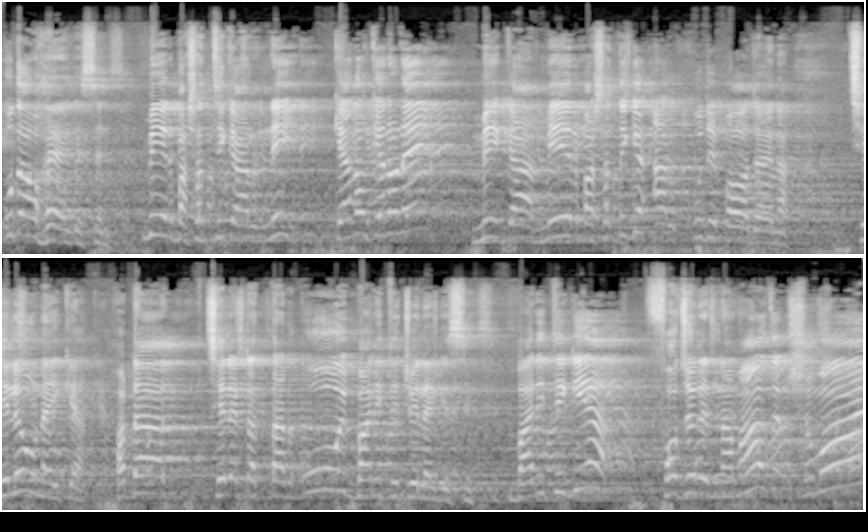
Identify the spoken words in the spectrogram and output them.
উদাও হয়ে গেছেন। মেয়ের বাসার থেকে আর নেই। কেন কেন নেই? মেয়েকা মেয়ের বাসা থেকে আর খুঁজে পাওয়া যায় না। ছেলেও নাই কে হঠাৎ ছেলেটা তার ওই বাড়িতে চলে গেছে। বাড়িতে গিয়া ফজরের নামাজের সময়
